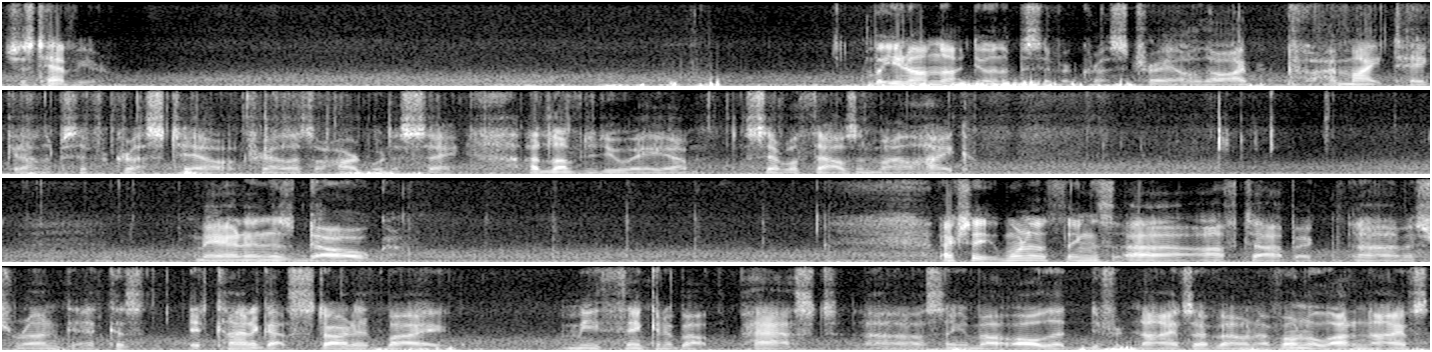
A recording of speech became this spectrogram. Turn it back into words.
Just heavier. But you know, I'm not doing the Pacific Crest Trail, although I, I might take it on the Pacific Crest Trail. Trail that's a hard one to say. I'd love to do a uh, several thousand mile hike. Man and his dog. Actually, one of the things uh, off topic, uh, Mr. Run, because it kind of got started by me thinking about the past. Uh, I was thinking about all the different knives I've owned. I've owned a lot of knives.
